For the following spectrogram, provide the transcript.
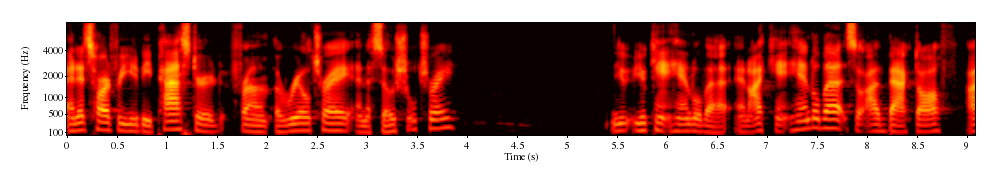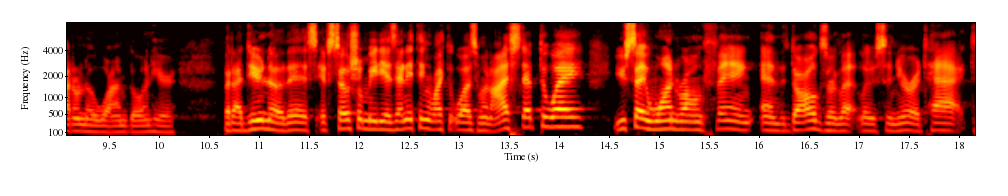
and it's hard for you to be pastored from a real Trey and a social Trey. You, you can't handle that. And I can't handle that. So I've backed off. I don't know why I'm going here. But I do know this if social media is anything like it was when I stepped away, you say one wrong thing and the dogs are let loose and you're attacked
